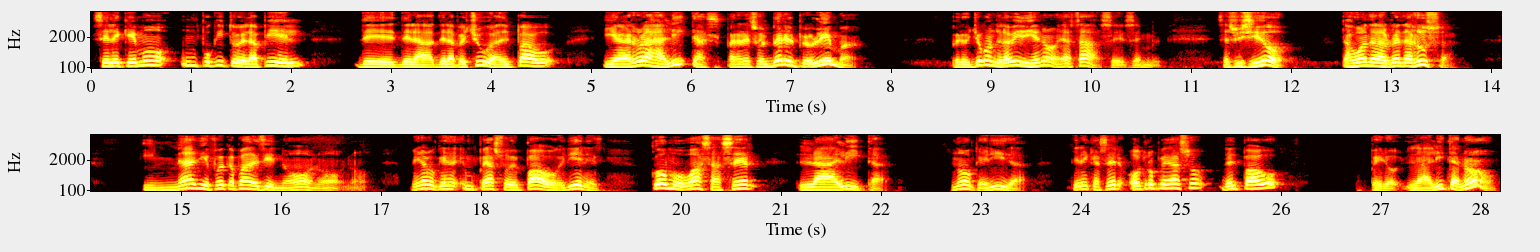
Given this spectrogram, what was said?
Se le quemó un poquito de la piel de, la, de la pechuga del pavo y agarró las alitas para resolver el problema. Pero yo cuando la vi dije, no, ya está, se, se suicidó, está jugando a la ruleta rusa. Y nadie fue capaz de decir, no, no, no. Mira lo que es un pedazo de pavo que tienes. ¿Cómo vas a hacer la alita? No, querida. Tienes que hacer otro pedazo del pavo, pero la alita no.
